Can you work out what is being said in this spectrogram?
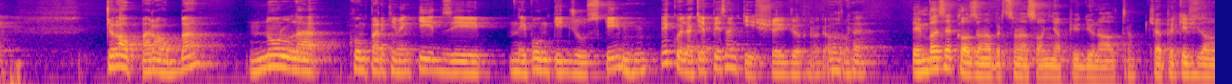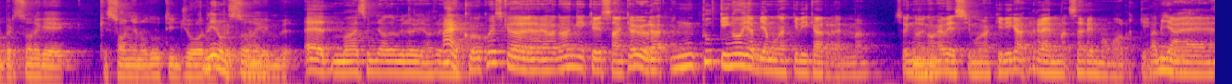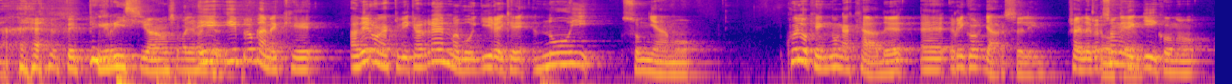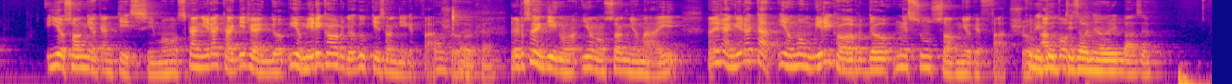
troppa roba, non la compartimentizzi nei punti giusti Mhm. e quella ti appesantisce il giorno dopo. Ok. E in base a cosa una persona sogna più di un'altra? Cioè, perché ci sono persone che, che sognano tutti i giorni, Io non persone sogno. che Eh, Mai sognato meno io, credo. Ecco, questa è una cosa interessante. Allora, tutti noi abbiamo un'attività REM. Se noi Mhm. non avessimo un'attività REM saremmo morti. La mia è, è pigrissima, non ci voglio E il problema è che avere un'attività REM vuol dire che noi sogniamo. Quello che non accade è ricordarseli. Cioè le persone Ok. che dicono io sogno tantissimo, in realtà dicendo io mi ricordo tutti i sogni che faccio. Ok. ok. Le persone che dicono io non sogno mai, stanno dicendo in realtà io non mi ricordo nessun sogno che faccio. Quindi A tutti vo- sognano di base.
